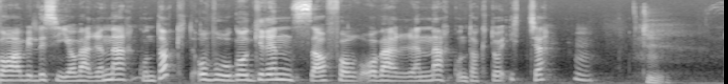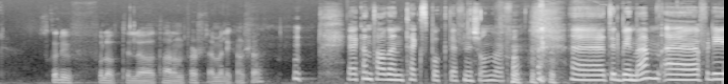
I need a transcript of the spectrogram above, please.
Hva vil det si å være nærkontakt, og hvor går grensa for å være nærkontakt og ikke? Mm. Mm. Skal du få lov til å ta den først, Emily, kanskje? Jeg kan ta den tekstbokdefinisjonen, i hvert fall, eh, til å begynne med. Eh, fordi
